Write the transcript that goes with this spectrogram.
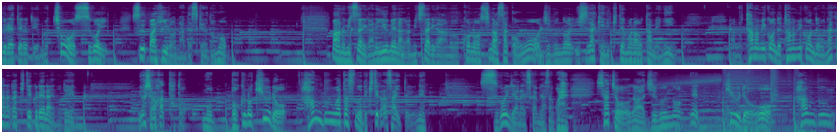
優れてるというもう超すごいスーパーヒーローなんですけれども、まあ、あの三成がね有名なのが三成があのこの島左近を自分の石崎に来てもらうためにあの頼み込んで頼み込んでもなかなか来てくれないのでよし分かったと。もう僕の給料半分渡すので来てくださいというね。すごいじゃないですか皆さん。これ社長が自分のね給料を半分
